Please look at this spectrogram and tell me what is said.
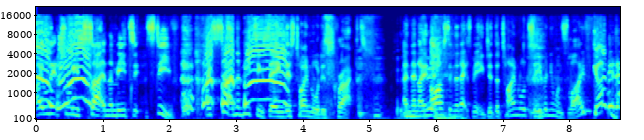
I literally sat in the meeting. Steve, I sat in the meeting saying this Time Lord is cracked, and then I asked in the next meeting, did the Time Lord save anyone's life? God, And you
